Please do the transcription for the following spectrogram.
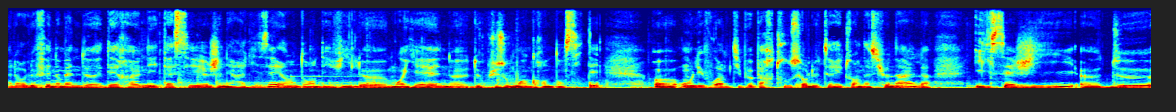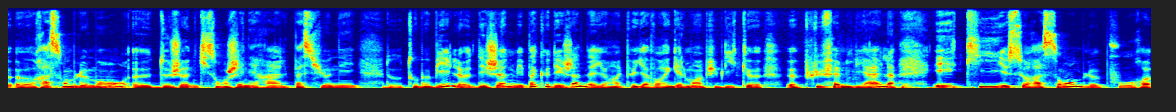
Alors le phénomène de, des runs est assez généralisé hein, dans des villes euh, moyennes euh, de plus ou moins grande densité. Euh, on les voit un petit peu partout sur le territoire national. Il s'agit euh, de euh, rassemblements euh, de jeunes qui sont en général passionnés d'automobile, des jeunes, mais pas que des jeunes d'ailleurs. hein. Il peut y avoir également un public plus familial et qui se rassemblent pour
